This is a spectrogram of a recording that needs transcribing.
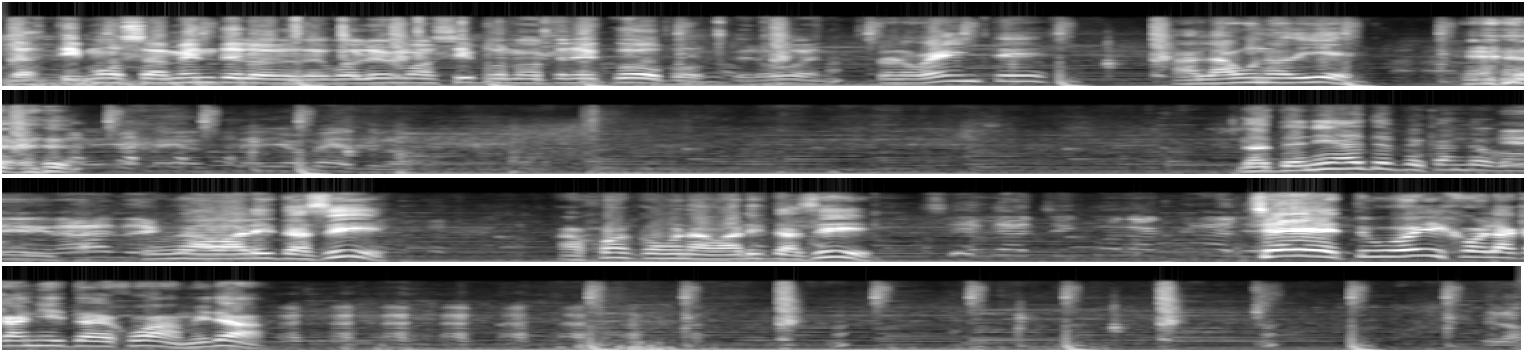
Lastimosamente lo devolvemos así por no tener copos, pero bueno. 1.20 a la 1.10. medio, medio metro. Lo tenía este pescando con, grande, con una varita así. A Juan con una varita así. Se le achicó la caña. Che, tuvo hijo la cañita de Juan, mirá. Mira.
